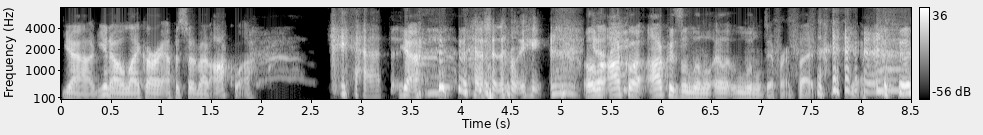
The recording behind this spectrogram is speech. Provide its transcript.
Yeah, you know, like our episode about Aqua. Yeah. Yeah. Definitely. Although Yeah, they- Aqua Aqua's a little a little different, but yeah.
